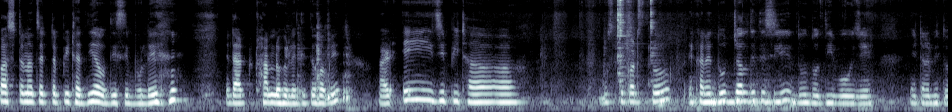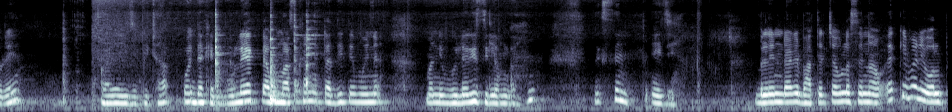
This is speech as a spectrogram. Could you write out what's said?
পাঁচটা না চারটা পিঠা দিয়েও দিছি বলে। এটা একটু ঠান্ডা হলে দিতে হবে। আর এই যে পিঠা, বুঝতে পারছ? এখানে দুধ জল দিতেছি, দুধও দিব ওই যে এটার ভিতরে। আর এই যে পিঠা, ওই দেখেন ভুলে একটা মাঝখানে একটা দিতে মই না মানে ভুলে গেছিলাম গা। দেখছেন? এই যে, ব্লেন্ডারে ভাতের চাউল আছে না, একেবারে অল্প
